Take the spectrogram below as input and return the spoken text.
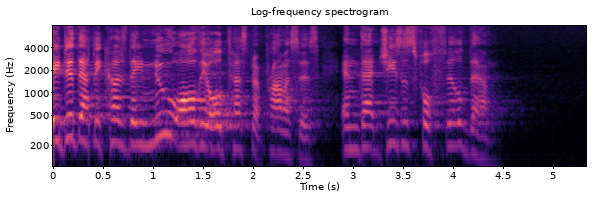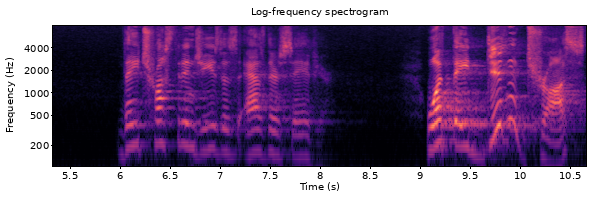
They did that because they knew all the Old Testament promises and that Jesus fulfilled them. They trusted in Jesus as their Savior. What they didn't trust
